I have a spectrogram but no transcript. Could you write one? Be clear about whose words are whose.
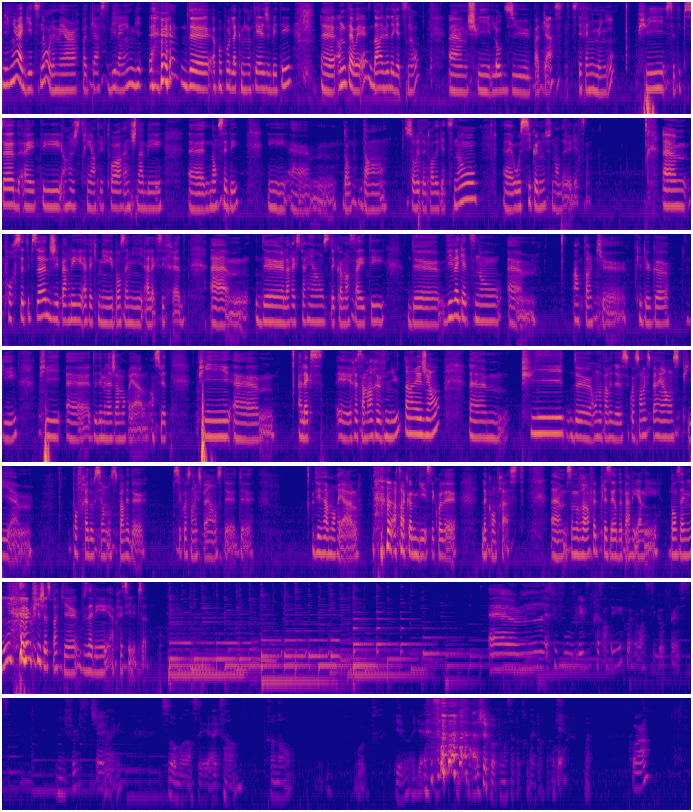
Speaker 1: Bienvenue à Gatineau, le meilleur podcast bilingue à propos de la communauté LGBT euh, en Outaouais, dans la ville de Gatineau. Euh, je suis l'hôte du podcast, Stéphanie Meunier. Puis cet épisode a été enregistré en territoire Anishinaabe euh, non cédé. Et donc sur le territoire de Gatineau, aussi connu sous le nom de Gatineau. Euh, pour cet épisode, j'ai parlé avec mes bons amis Alex et Fred euh, de leur expérience, de comment ça a été de vivre à Gatineau euh, en tant que, que deux gars gays, puis de déménager à Montréal ensuite. Puis Alex est récemment revenu dans la région. Puis de, on a parlé de c'est quoi son expérience, puis pour Fred aussi, on a aussi parlé de c'est quoi son expérience de, de vivre à Montréal en tant qu'homme gay, c'est quoi le, le contraste. Euh, ça m'a vraiment fait plaisir de parler à mes bons amis, puis j'espère que vous allez apprécier l'épisode. Euh, Est-ce que vous voulez vous présenter? Whoever wants to go first.
Speaker 2: Me first?
Speaker 1: Sure.
Speaker 2: So, mon nom c'est Alexandre. Pronom. il, I guess. Ah, je sais pas, pour moi ça n'a pas trop d'importance.
Speaker 1: Ok. Quoi?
